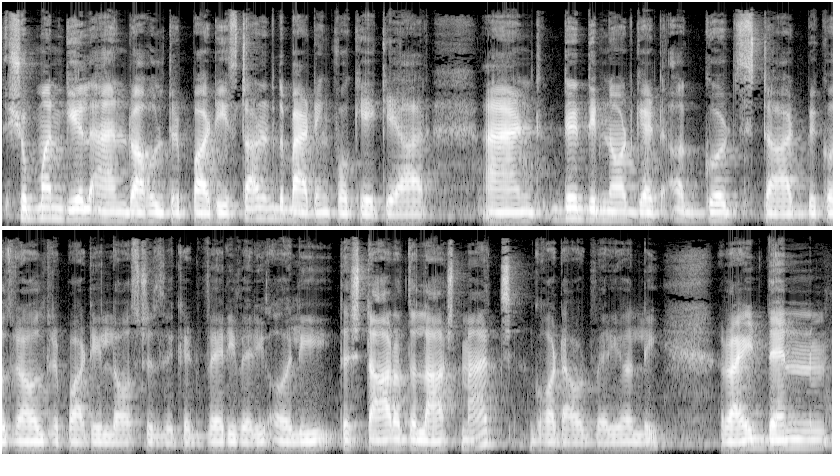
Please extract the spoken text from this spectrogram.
Shubman Gill and Rahul Tripathi started the batting for KKR, and they did not get a good start because Rahul Tripathi lost his wicket very very early. The star of the last match got out very early, right? Then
